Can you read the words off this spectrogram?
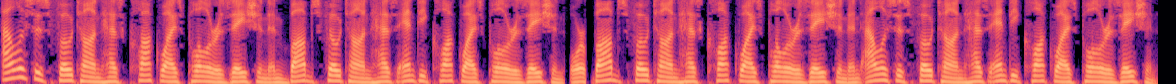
Alice's photon has clockwise polarization and Bob's photon has anti-clockwise polarization or Bob's photon has clockwise polarization and Alice's photon has anti-clockwise polarization.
